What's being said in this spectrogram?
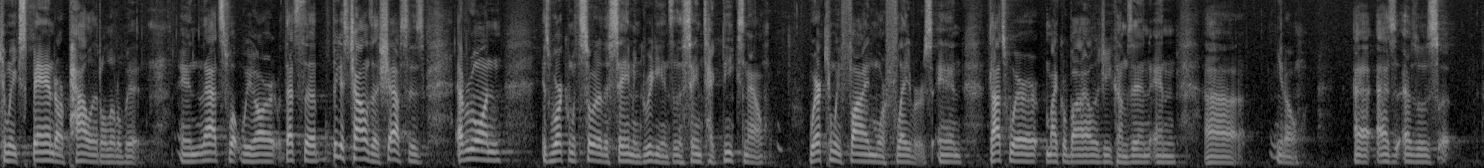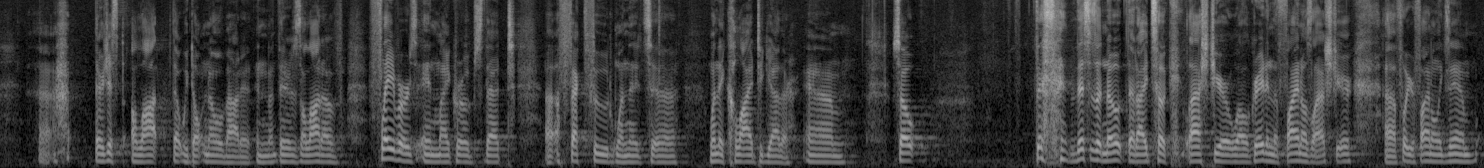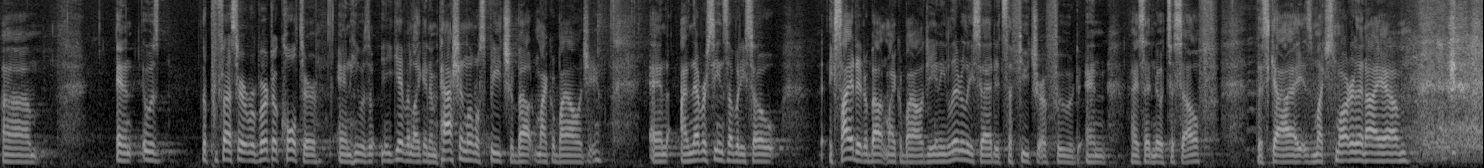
can we expand our palate a little bit? And that's what we are. That's the biggest challenge as chefs is everyone is working with sort of the same ingredients and the same techniques now. Where can we find more flavors? And that's where microbiology comes in. And uh, you know, uh, as as was, uh, there's just a lot that we don't know about it, and there's a lot of flavors in microbes that uh, affect food when it's uh, when they collide together. Um, so. This, this is a note that I took last year while grading the finals last year uh, for your final exam. Um, and it was the professor Roberto Kolter, and he, was, he gave it like an impassioned little speech about microbiology. And I've never seen somebody so excited about microbiology. And he literally said, It's the future of food. And I said, Note to self, this guy is much smarter than I am.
